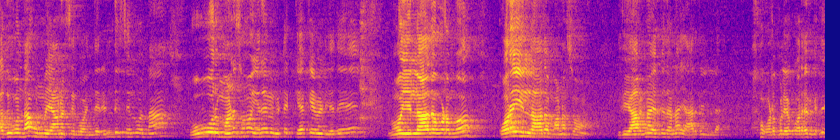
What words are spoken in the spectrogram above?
அதுவும் தான் உண்மையான செல்வம். இந்த ரெண்டு செல்வம் தான் ஒவ்வொரு மனுஷனும் இறைவன்கிட்ட கேட்க வேண்டியது நோய் இல்லாத உடம்பும் குறையில்லாத மனசும். இது யாருக்குன்னா இருக்குதுன்னா யாருக்கும் இல்லை. உடம்புலயே குறை இருக்குது.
